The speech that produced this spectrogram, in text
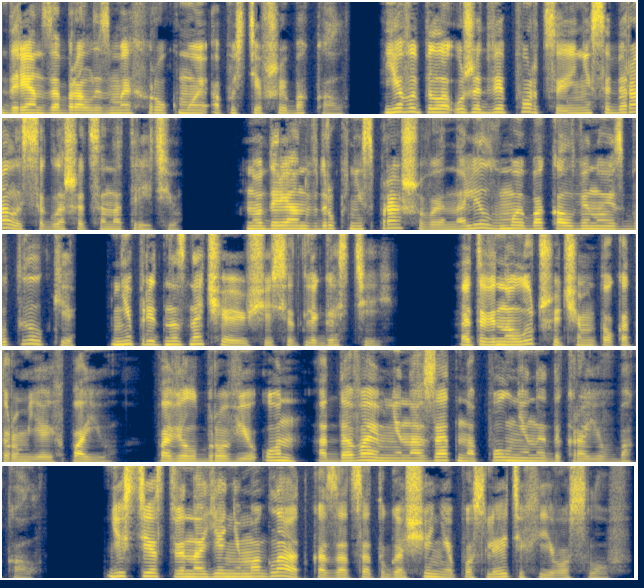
Дриан забрал из моих рук мой опустевший бокал. Я выпила уже две порции и не собиралась соглашаться на третью. Но Дриан вдруг, не спрашивая, налил в мой бокал вино из бутылки, не предназначающейся для гостей. «Это вино лучше, чем то, которым я их пою», — повел бровью он, отдавая мне назад наполненный до краев бокал. Естественно, я не могла отказаться от угощения после этих его слов.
